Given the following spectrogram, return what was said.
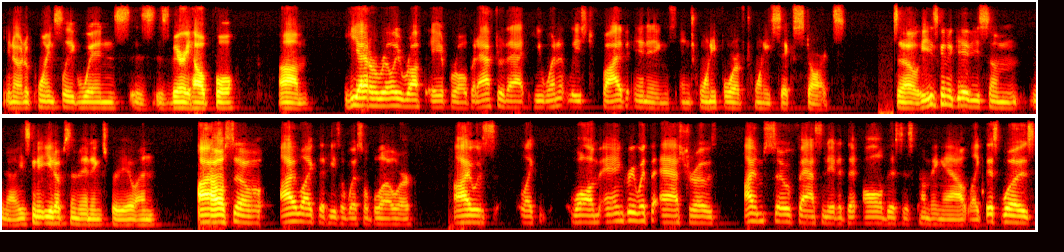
you know, in a points league wins is is very helpful. Um, he had a really rough April, but after that, he went at least five innings in 24 of 26 starts. So he's going to give you some, you know, he's going to eat up some innings for you. And I also, I like that he's a whistleblower. I was like, while I'm angry with the Astros, I'm so fascinated that all this is coming out. Like this was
